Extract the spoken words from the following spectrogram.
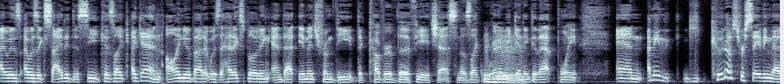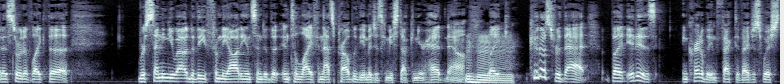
I was I was excited to see because like again, all I knew about it was the head exploding and that image from the the cover of the VHS, and I was like, when mm-hmm. are we mm-hmm. getting to that point? And I mean, kudos for saving that as sort of like the we're sending you out into the from the audience into the into life and that's probably the image that's gonna be stuck in your head now mm-hmm. like kudos for that but it is incredibly effective i just wish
